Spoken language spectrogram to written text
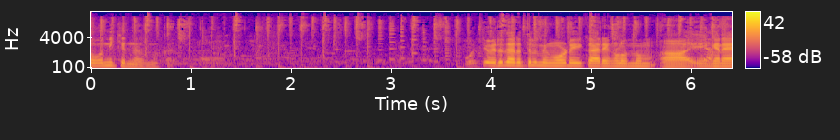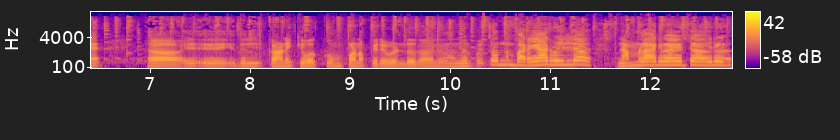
തോന്നിക്കുന്നത് നമുക്ക്. പോറ്റി ഒരു തരത്തിൽ നിങ്ങളോട് ഈ കാര്യങ്ങളൊന്നും ആ, ഇങ്ങനെ ഇതിൽ കാണിക്ക് വെക്കും പണപ്പിരിവുണ്ട് ഒന്നും പറയാറുമില്ല. നമ്മളാരുമായിട്ട് അവർ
